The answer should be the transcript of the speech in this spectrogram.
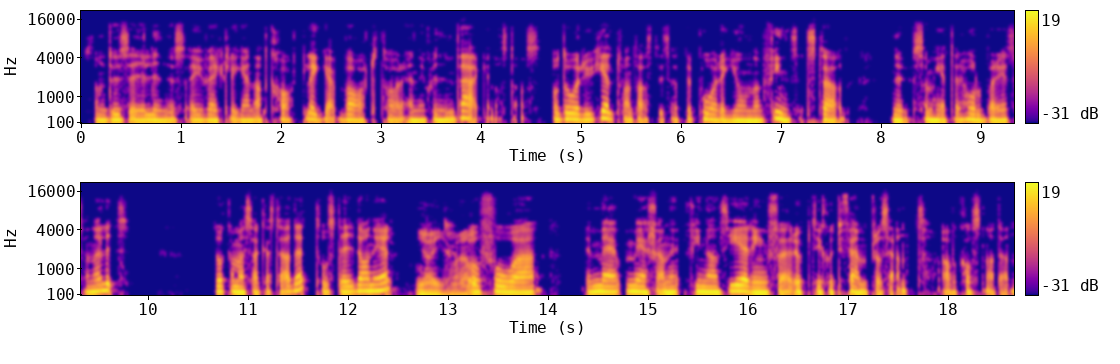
som du säger Linus, är ju verkligen att kartlägga vart tar energin vägen någonstans. Och då är det ju helt fantastiskt att det på regionen finns ett stöd nu som heter hållbarhetsanalys. Då kan man söka stödet hos dig Daniel Jajamän. och få med, med finansiering för upp till 75 procent av kostnaden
